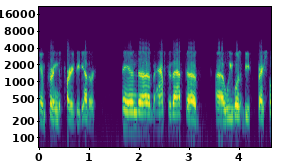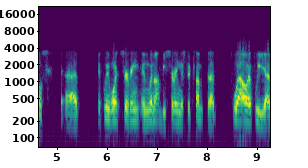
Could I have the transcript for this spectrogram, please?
and putting the party together. And uh, after that, uh, uh, we to be professionals. Uh, if we weren't serving and would not be serving Mr. Trump uh, well, if we uh,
